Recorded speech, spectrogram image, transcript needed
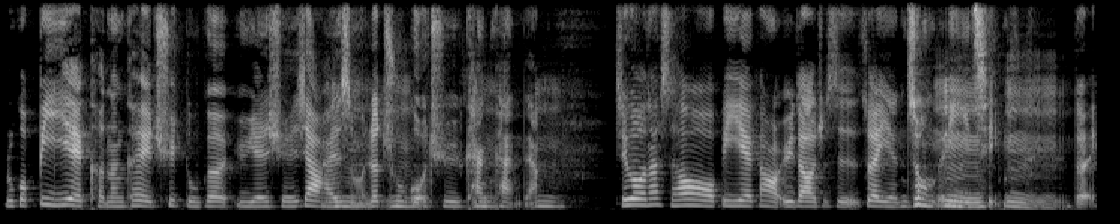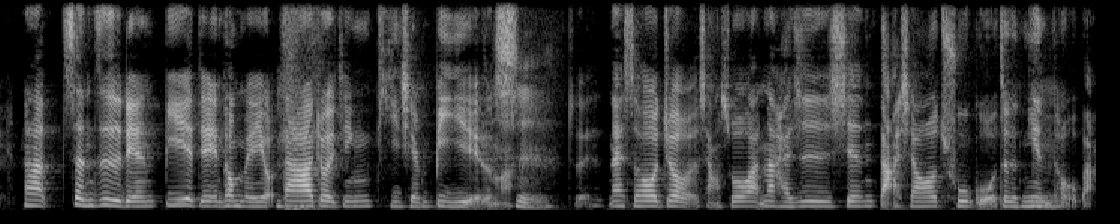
如果毕业可能可以去读个语言学校还是什么，就出国去看看这样。结果那时候毕业刚好遇到就是最严重的疫情，嗯嗯，对，那甚至连毕业典礼都没有，大家就已经提前毕业了嘛。是，对，那时候就想说，那还是先打消出国这个念头吧。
